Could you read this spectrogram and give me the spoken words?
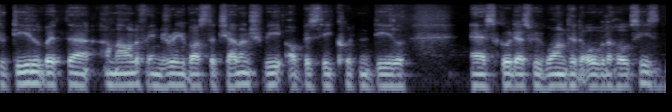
to deal with the amount of injury was the challenge we obviously couldn't deal as good as we wanted over the whole season.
